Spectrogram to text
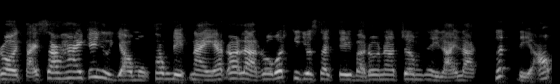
rồi tại sao hai cái người giàu một thông điệp này đó là Robert Kiyosaki và Donald Trump thì lại là thích địa ốc.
